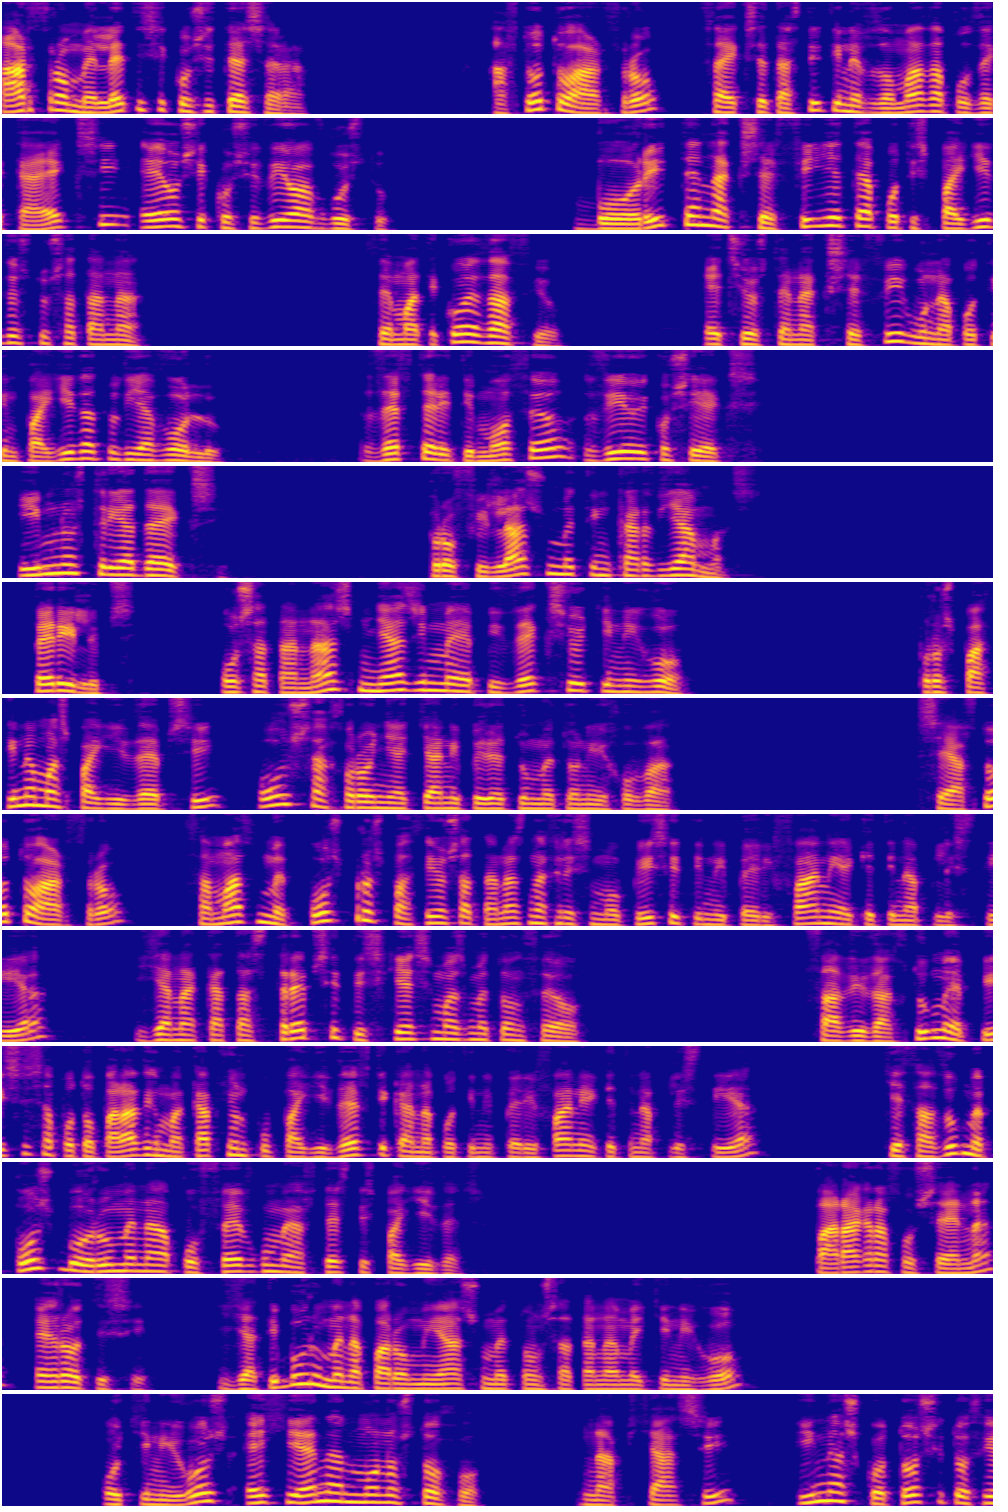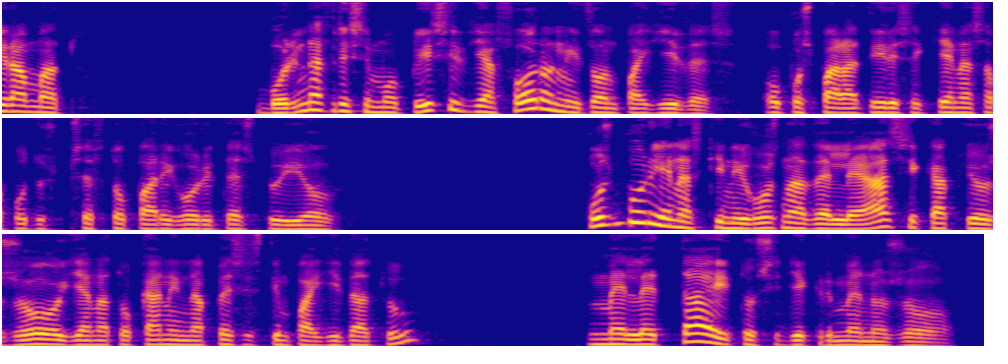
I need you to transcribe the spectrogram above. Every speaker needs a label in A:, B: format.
A: Άρθρο μελέτης 24. Αυτό το άρθρο θα εξεταστεί την εβδομάδα από 16 έως 22 Αυγούστου. Μπορείτε να ξεφύγετε από τις παγίδες του σατανά. Θεματικό εδάφιο. Έτσι ώστε να ξεφύγουν από την παγίδα του διαβόλου. Δεύτερη Τιμόθεο 2.26. Ύμνος 36. Προφυλάσσουμε την καρδιά μας. Περίληψη. Ο σατανάς μοιάζει με επιδέξιο κυνηγό. Προσπαθεί να μας παγιδέψει όσα χρόνια κι αν υπηρετούμε τον Ιεχωβά. Σε αυτό το άρθρο θα μάθουμε πώς προσπαθεί ο σατανάς να χρησιμοποιήσει την υπερηφάνεια και την απληστία για να καταστρέψει τη σχέση μας με τον Θεό. Θα διδαχτούμε επίσης από το παράδειγμα κάποιων που παγιδεύτηκαν από την υπερηφάνεια και την απληστία και θα δούμε πώς μπορούμε να αποφεύγουμε αυτές τις παγίδες. Παράγραφος 1. Ερώτηση. Γιατί μπορούμε να παρομοιάσουμε τον σατανά με κυνηγό; Ο κυνηγός έχει έναν μόνο στόχο. Να πιάσει ή να σκοτώσει το θύραμά του. Μπορεί να χρησιμοποιήσει διαφόρων ειδών παγίδες, όπως παρατήρησε και ένας από τους ψευτοπαρηγορητές του Ιώβ. Πώς μπορεί ένας κυνηγός να δελεάσει κάποιο ζώο για να το κάνει να πέσει στην παγίδα του; Μελετάει το συγκεκριμένο ζώο.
